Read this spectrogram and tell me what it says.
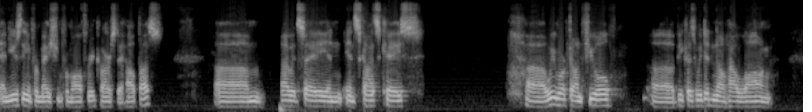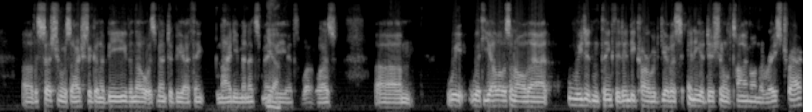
and used the information from all three cars to help us. Um, I would say in, in Scott's case, uh, we worked on fuel uh, because we didn't know how long uh, the session was actually going to be, even though it was meant to be, I think, 90 minutes, maybe yeah. it's what it was. Um, we with yellows and all that, we didn't think that IndyCar would give us any additional time on the racetrack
